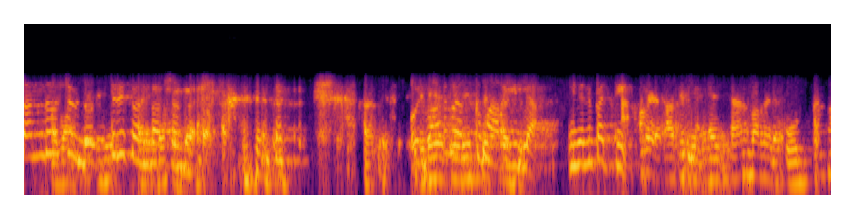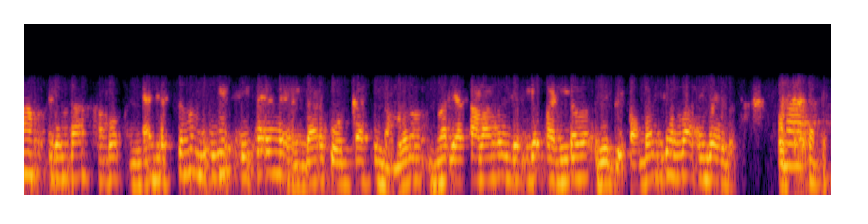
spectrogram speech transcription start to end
സന്തോഷമുണ്ട്. ഒത്തിരി സന്തോഷമുണ്ട്. ഒരുപാട് പേർക്കും അറിയില്ല ഇതിനെ പറ്റി. അതെ അറിയില്ല. ഞാൻ- ഞാൻ പറഞ്ഞില്ല പോഡ്കാസ്റ്റ് എന്താ സംഭവം ഞാൻ ജസ്റ്റ് ഒന്ന് ഗൂഗിൾ ചെയ്തായിരുന്നു എന്താണ് പോഡ്കാസ്റ്റ് നമ്മൾ ഒന്നും അറിയാത്ത ആളാണ്. വിചാരിക്കുക പഠിക്കുന്നത് സംഭവം എനിക്കൊന്നും അറിയില്ലായിരുന്നു. ആ, podcast നെ.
